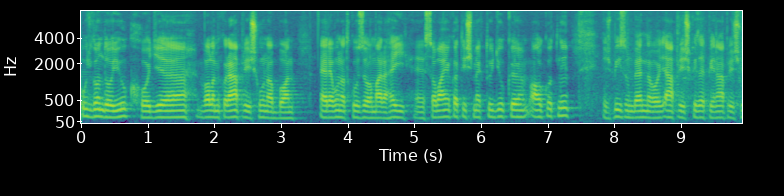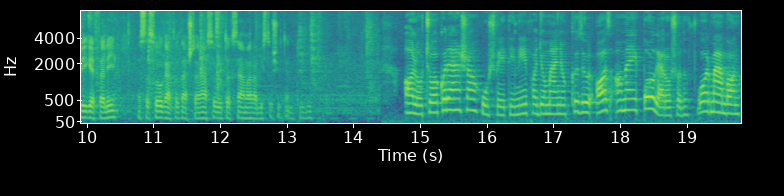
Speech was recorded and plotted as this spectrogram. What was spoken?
Úgy gondoljuk, hogy valamikor április hónapban erre vonatkozóan már a helyi szabályokat is meg tudjuk alkotni, és bízunk benne, hogy április közepén, április vége felé ezt a szolgáltatást a rászorultak számára biztosítani tudjuk. A húsvéti néphagyományok közül az, amely polgárosodott formában,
